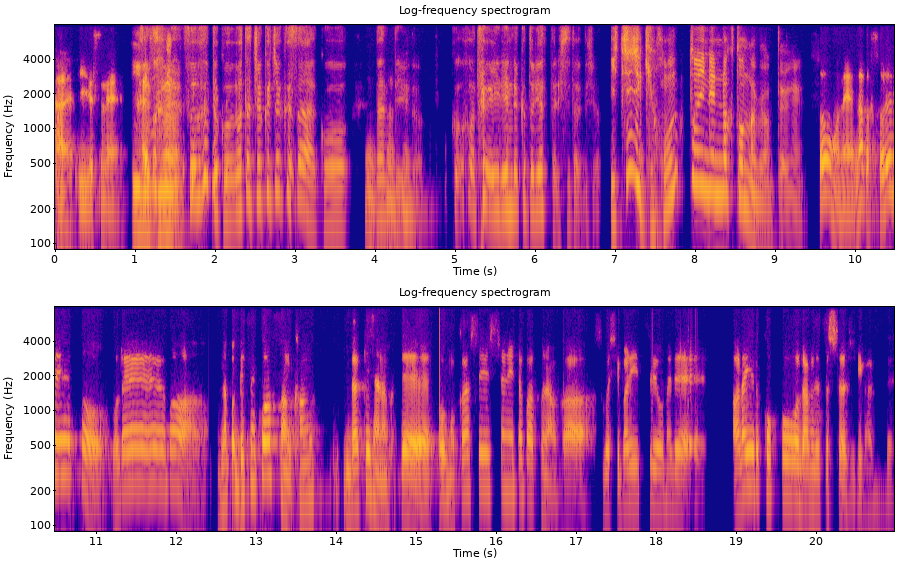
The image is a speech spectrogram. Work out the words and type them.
はい、いいですね。いいですね。そうすると、こう、またちょくちょくさ、こう、なんていうの、こうお互い連絡取り合ったりしてたんでしょ？一時期本当に連絡取んなくなったよね。そうね、なんかそれで言うと、俺は、なんか別に小畑さんかんだけじゃなくて、昔一緒にいたパートナーが、すごい縛り強めで、あらゆる国交を断絶してた時期があるんで、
